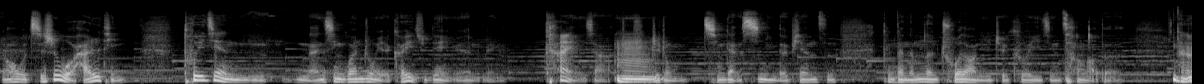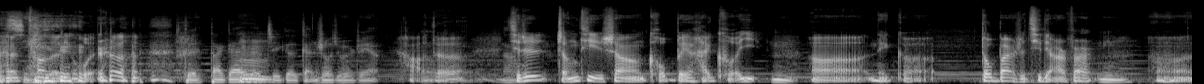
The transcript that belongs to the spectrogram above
然后我其实我还是挺推荐男性观众也可以去电影院里面看一下，就是嗯这种情感细腻的片子，看看能不能戳到你这颗已经苍老的内心。苍的灵魂是吧？对，大概的嗯这个感受就是这样。好的，其实整体上口碑还可以，嗯。啊，那个豆瓣是七点二分儿，嗯，呃，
